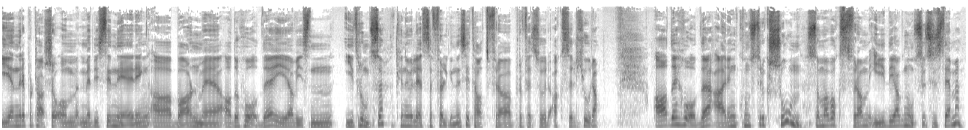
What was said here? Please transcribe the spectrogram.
I en reportasje om medisinering av barn med ADHD i avisen i Tromsø kunne vi lese følgende sitat fra professor Aksel Tjora. ADHD er en konstruksjon som har vokst fram i diagnosesystemet.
